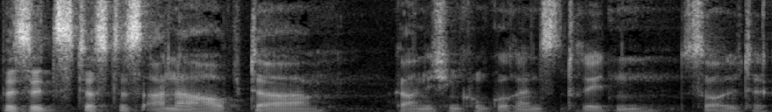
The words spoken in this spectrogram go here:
besitzt, dass das Anna-Haupt da gar nicht in Konkurrenz treten sollte.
